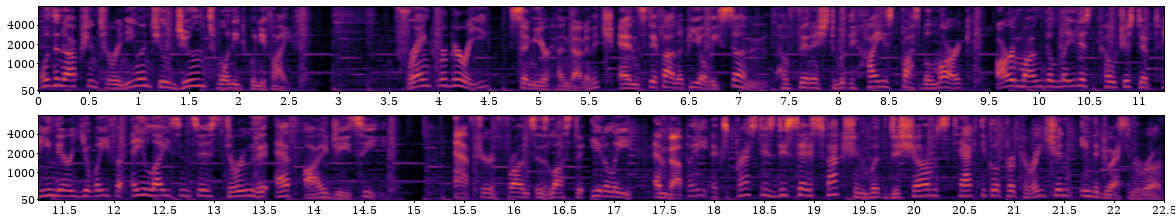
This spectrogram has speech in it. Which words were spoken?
with an option to renew until June 2025. Franck Ribéry, Samir Handanovic, and Stefano Pioli's son, who finished with the highest possible mark, are among the latest coaches to obtain their UEFA A licenses through the FIGC. After France's loss to Italy, Mbappe expressed his dissatisfaction with Deschamps' tactical preparation in the dressing room.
